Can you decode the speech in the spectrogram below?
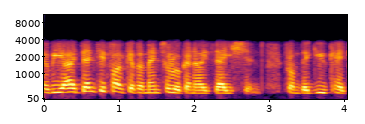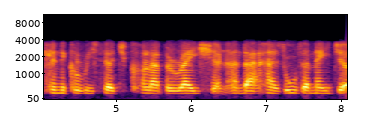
So we identified governmental organisations from the UK Clinical Research Collaboration, and that has all the major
